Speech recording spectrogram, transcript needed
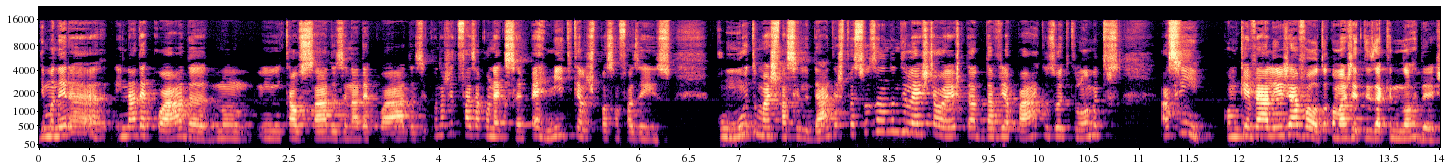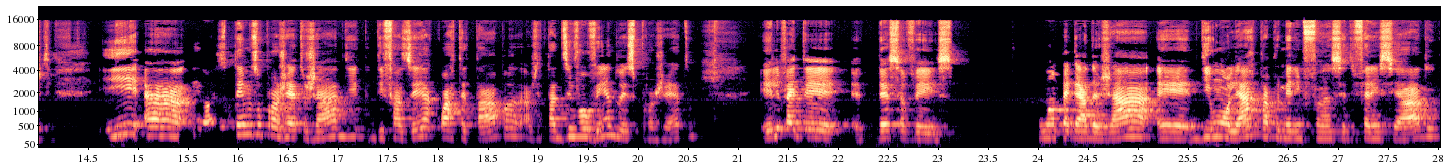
de maneira inadequada, num, em calçadas inadequadas. E quando a gente faz a conexão e permite que elas possam fazer isso com muito mais facilidade, as pessoas andam de leste a oeste da, da Via Parque, os 8 quilômetros, assim, como quem vai ali já volta, como a gente diz aqui no Nordeste. E uh, nós temos o projeto já de, de fazer a quarta etapa, a gente está desenvolvendo esse projeto. Ele vai ter, dessa vez, uma pegada já é, de um olhar para a primeira infância diferenciado,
